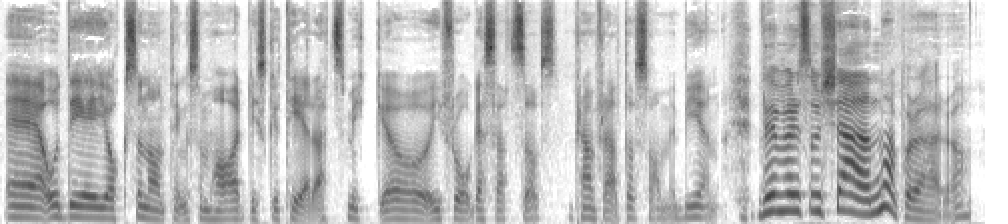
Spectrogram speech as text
Eh, och det är ju också någonting som har diskuterats mycket och ifrågasatts av framförallt av samebyarna. Vem är det som tjänar på det här då?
